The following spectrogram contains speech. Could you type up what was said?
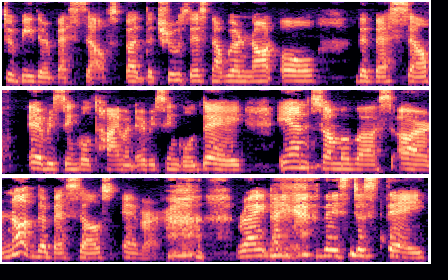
to be their best selves but the truth is that we're not all the best self every single time and every single day. And some of us are not the best selves ever right? Like they just stay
